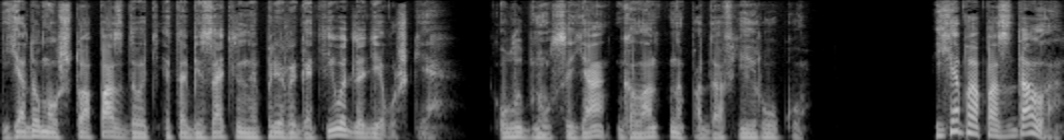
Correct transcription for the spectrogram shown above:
«Я думал, что опаздывать — это обязательная прерогатива для девушки», — улыбнулся я, галантно подав ей руку. «Я бы опоздала,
